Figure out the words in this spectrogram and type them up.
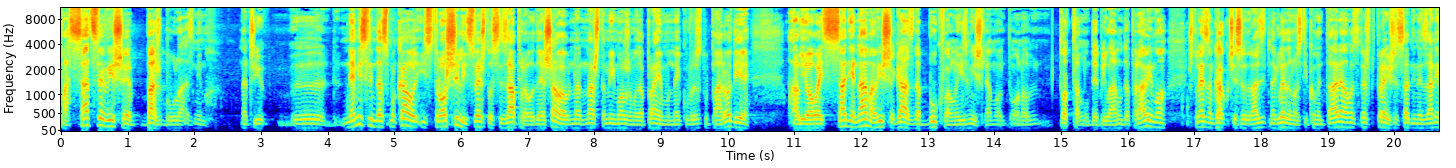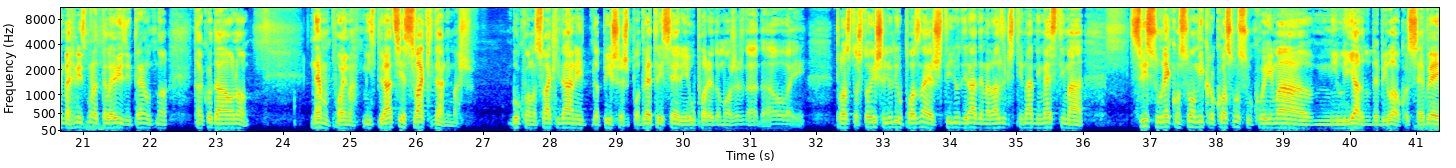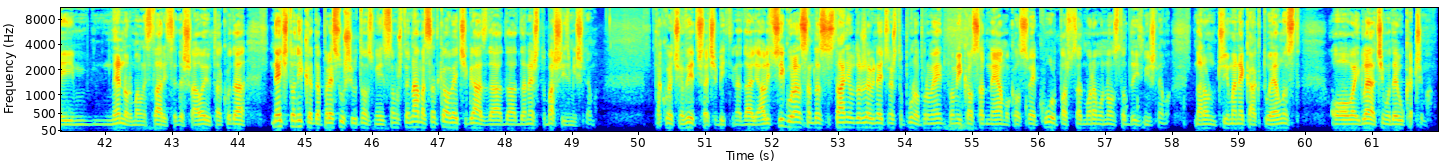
Pa sad sve više baš bulaznimo. Znači, e, ne mislim da smo kao istrošili sve što se zapravo dešava, na, na šta mi možemo da pravimo neku vrstu parodije, ali ovaj, sad je nama više gaz da bukvalno izmišljamo ono, totalnu debilanu da pravimo, što ne znam kako će se odraziti na gledanost i komentare, ali nas nešto previše sad ni ne zanima jer nismo na televiziji trenutno, tako da ono, nemam pojma, inspiracije svaki dan imaš bukvalno svaki dan i da pišeš po dve, tri serije uporedo možeš da, da ovaj, prosto što više ljudi upoznaješ, ti ljudi rade na različitim radnim mestima, svi su u nekom svom mikrokosmosu koji ima milijardu debila oko sebe i nenormalne stvari se dešavaju, tako da neće to nikad da presuši u tom smislu, samo što je nama sad kao veći gaz da, da, da nešto baš izmišljamo. Tako da ćemo vidjeti šta će biti nadalje. Ali siguran sam da se stanje u državi neće nešto puno promeniti, pa mi kao sad nemamo kao sve cool, pa sad moramo non stop da izmišljamo. Naravno, čima neka aktuelnost, ovaj, gledat ćemo da je ukačimo.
